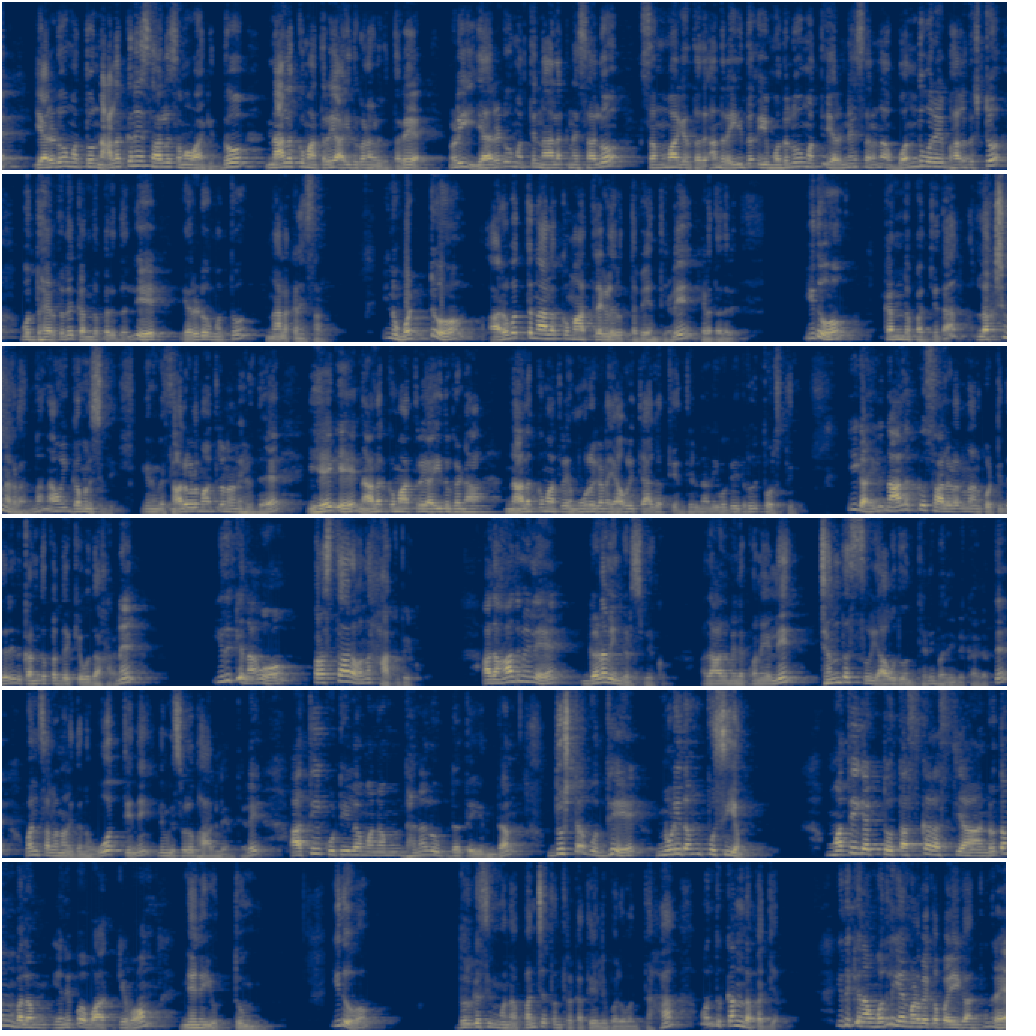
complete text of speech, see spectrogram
ಎರಡು ಮತ್ತು ನಾಲ್ಕನೇ ಸಾಲು ಸಮವಾಗಿದ್ದು ನಾಲ್ಕು ಮಾತ್ರೆಯ ಐದು ಗಣಗಳಿರುತ್ತವೆ. ನೋಡಿ, ಎರಡು ಮತ್ತು ನಾಲ್ಕನೇ ಸಾಲು ಸಮವಾಗಿರ್ತದೆ. ಅಂದರೆ ಇದು ಈ ಮೊದಲು ಮತ್ತು ಎರಡನೇ ಸಾಲನ ಒಂದೂವರೆ ಭಾಗದಷ್ಟು ಉದ್ದ ಇರ್ತದೆ. ಕಂದ ಪದ್ಯದಲ್ಲಿ ಎರಡು ಮತ್ತು ನಾಲ್ಕನೇ ಸಾಲು. ಇನ್ನು ಒಟ್ಟು ಅರವತ್ತ್ನಾಲ್ಕು ಮಾತ್ರೆಗಳಿರುತ್ತವೆ ಅಂತೇಳಿ ಹೇಳ್ತಾ ಇದ್ದಾರೆ. ಇದು ಕಂದ ಪದ್ಯದ ಲಕ್ಷಣಗಳನ್ನು ನಾವು ಈಗ ಗಮನಿಸಿದ್ವಿ. ಈಗ ನಿಮಗೆ ಸಾಲುಗಳು ಮಾತ್ರ ನಾನು ಹೇಳಿದೆ. ಹೇಗೆ ನಾಲ್ಕು ಮಾತ್ರೆ ಐದು ಗಣ ನಾಲ್ಕು ಮಾತ್ರ ಮೂರು ಗಣ ಯಾವ ರೀತಿ ಆಗತ್ತೆ ಅಂತೇಳಿ ನಾನು ಇವಾಗ ಇದರಲ್ಲಿ ತೋರಿಸ್ತೀನಿ. ಈಗ ಇಲ್ಲಿ ನಾಲ್ಕು ಸಾಲುಗಳನ್ನು ನಾನು ಕೊಟ್ಟಿದ್ದೇನೆ ಇದು ಕಂದು ಪದ್ಯಕ್ಕೆ ಉದಾಹರಣೆ. ಇದಕ್ಕೆ ನಾವು ಪ್ರಸ್ತಾರವನ್ನು ಹಾಕಬೇಕು. ಅದಾದ ಮೇಲೆ ಗಣ ವಿಂಗಡಿಸ್ಬೇಕು. ಅದಾದಮೇಲೆ ಕೊನೆಯಲ್ಲಿ ಛಂದಸ್ಸು ಯಾವುದು ಅಂಥೇಳಿ ಬರೀಬೇಕಾಗತ್ತೆ. ಒಂದು ಸಲ ನಾನು ಇದನ್ನು ಓದ್ತೀನಿ, ನಿಮಗೆ ಸುಲಭ ಆಗಲಿ ಅಂಥೇಳಿ ಅತಿ ಕುಟಿಲ ಮನಂ ಧನಲುಬ್ಧತೆಯಿಂದ ದುಷ್ಟಬುದ್ಧಿ ನುಡಿದಂ ಪುಸಿಯಂ. ಮತಿಗೆಟ್ಟು ತಸ್ಕರಸ್ಯ ನೃತಂ ಬಲಂ ಎನಿಪ ವಾಕ್ಯವಂ ನೆನೆಯುತ್ತುಂ. ಇದು ದುರ್ಗಸಿಂಹನ ಪಂಚತಂತ್ರ ಕಥೆಯಲ್ಲಿ ಬರುವಂತಹ ಒಂದು ಕಂದ ಪದ್ಯ ಇದಕ್ಕೆ ನಾವು ಮೊದಲಿಗೆ ಏನು ಮಾಡಬೇಕಪ್ಪ ಈಗ ಅಂತಂದರೆ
